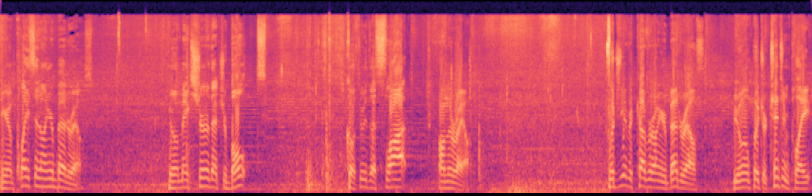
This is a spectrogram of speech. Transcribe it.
you're going to place it on your bed rails. You want to make sure that your bolts go through the slot on the rail. Once you have your cover on your bed rails, you want to put your tension plate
